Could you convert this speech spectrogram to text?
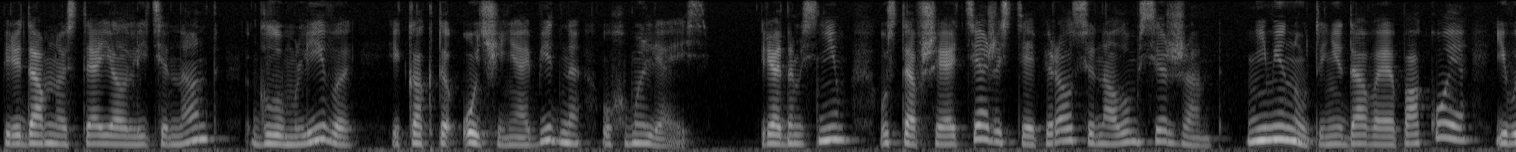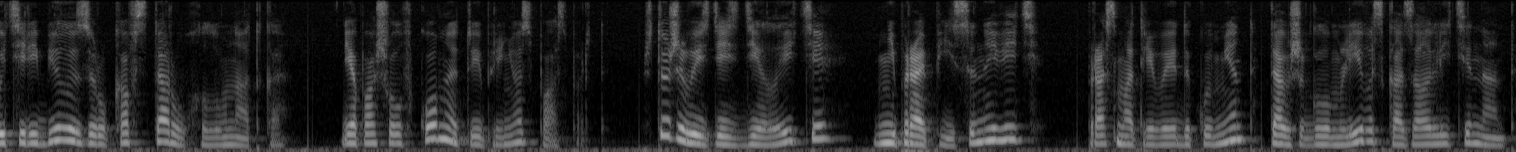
Передо мной стоял лейтенант, глумливо и как-то очень обидно ухмыляясь. Рядом с ним, уставший от тяжести, опирался на лом сержант. Ни минуты не давая покоя, его теребила за рукав старуха-лунатка. Я пошел в комнату и принес паспорт. «Что же вы здесь делаете? Не прописаны ведь?» Просматривая документ, также глумливо сказал лейтенант.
